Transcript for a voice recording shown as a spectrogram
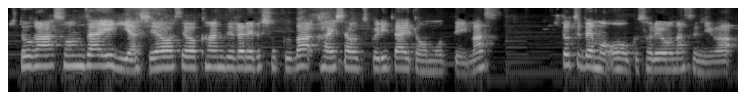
人が存在意義や幸せを感じられる職場、会社を作りたいと思っています。一つでも多くそれをなすには、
